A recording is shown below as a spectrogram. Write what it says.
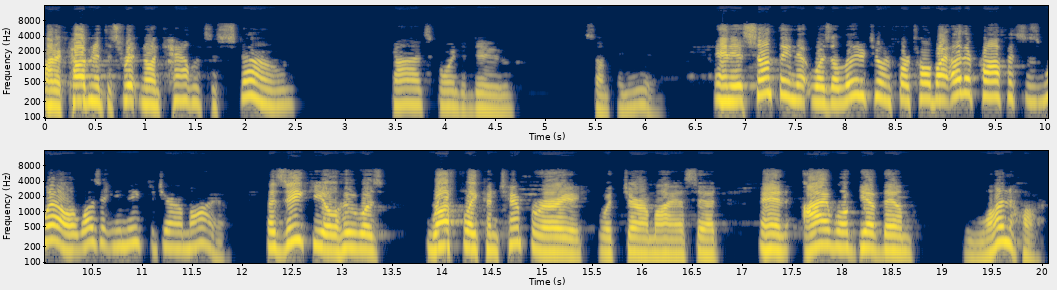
on a covenant that's written on tablets of stone, God's going to do something new. And it's something that was alluded to and foretold by other prophets as well. It wasn't unique to Jeremiah. Ezekiel, who was roughly contemporary with Jeremiah, said, And I will give them one heart,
